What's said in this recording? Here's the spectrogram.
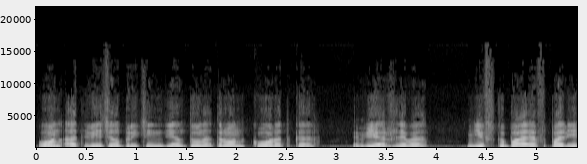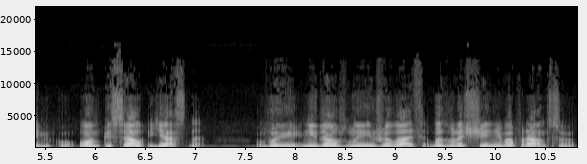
Он ответил претенденту на трон коротко, вежливо, не вступая в полемику. Он писал ясно: вы не должны желать возвращения во Францию.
